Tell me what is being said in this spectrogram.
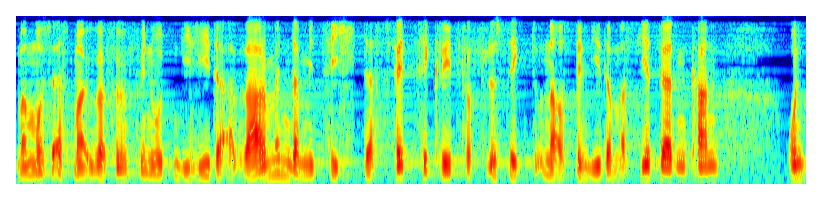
Man muss erstmal über fünf Minuten die Lider erwärmen, damit sich das Fettsekret verflüssigt und aus den Lidern massiert werden kann. Und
